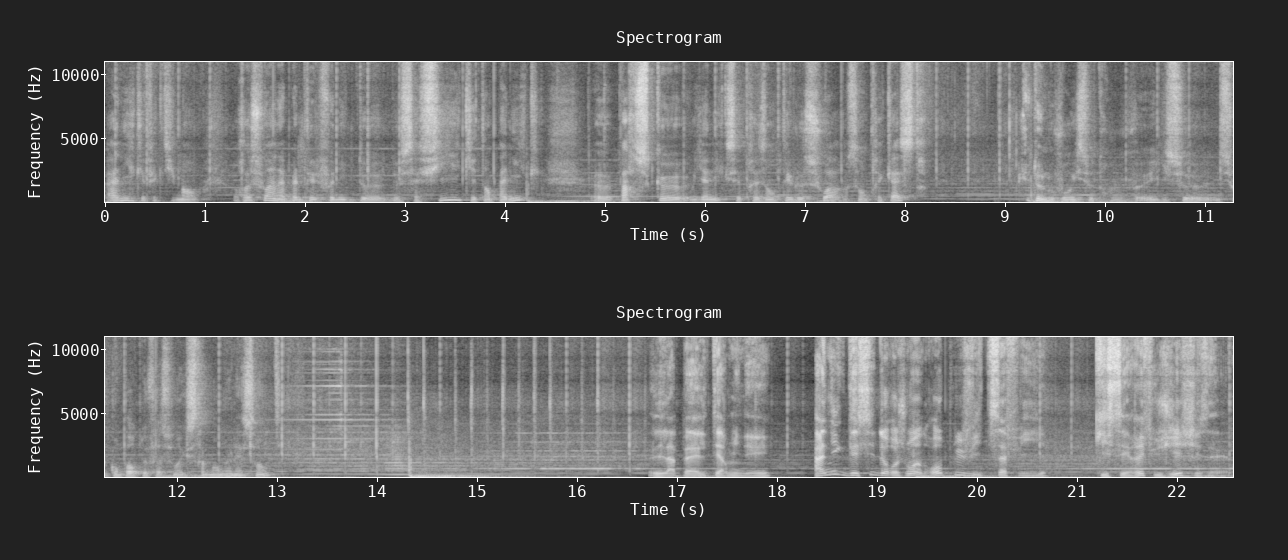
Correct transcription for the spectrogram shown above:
Annick, effectivement, reçoit un appel téléphonique de, sa fille qui est en panique euh, parce que Yannick s'est présenté le soir au centre équestre. De nouveau, il se trouve, il se comporte de façon extrêmement menaçante. L'appel terminé, Annick décide de rejoindre au plus vite sa fille, qui s'est réfugiée chez elle.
